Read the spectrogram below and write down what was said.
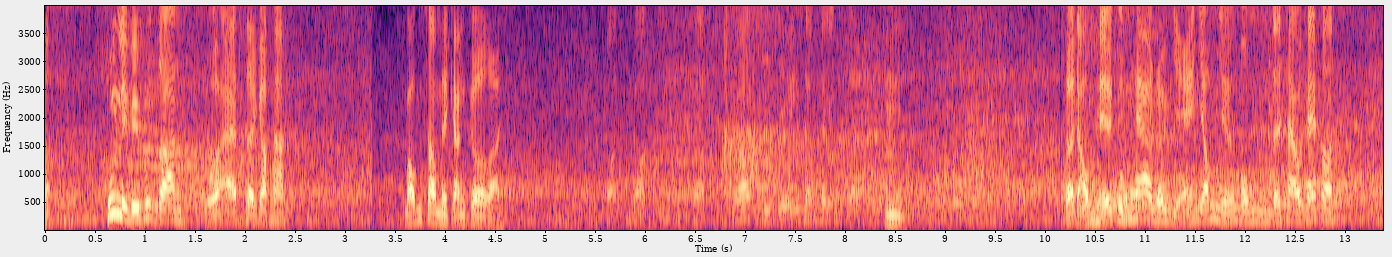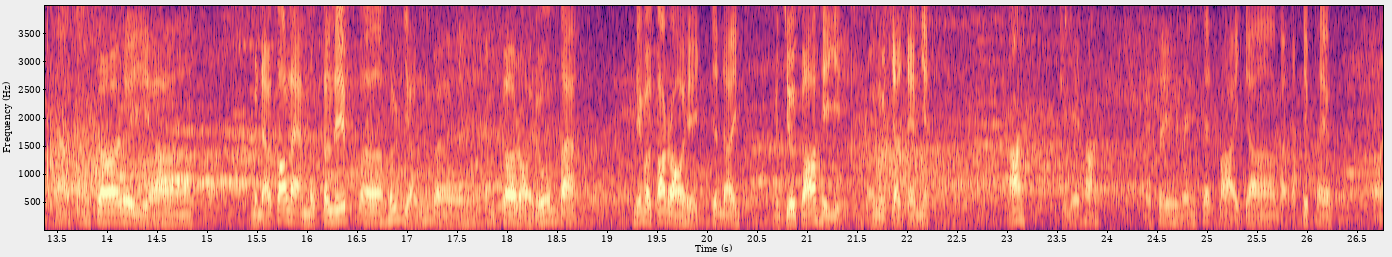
uh, huấn luyện viên futsal của AFC Cup ha. Bóng xong thì căng cơ lại. Di chuyển xong sẽ ừ. khởi động thì cũng khá là đơn giản giống như môn thể thao khác thôi. À, căng cơ thì uh, mình đã có làm một cái clip uh, hướng dẫn về căn cơ rồi đúng không ta? Nếu mà có rồi thì trên đây. Mình chưa có thì gì? Mọi người chờ xem nhé. Đó chỉ vậy thôi. Messi thì đang xếp bài cho bài tập tiếp theo. Rồi.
